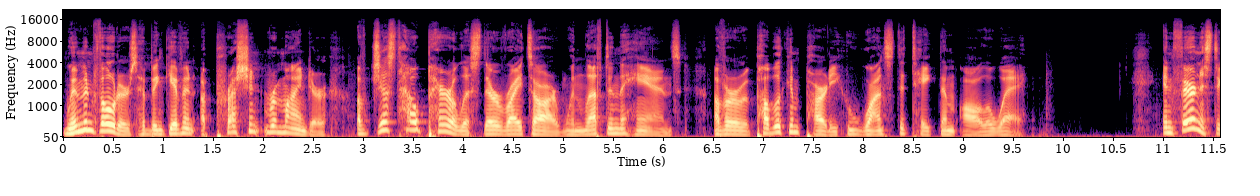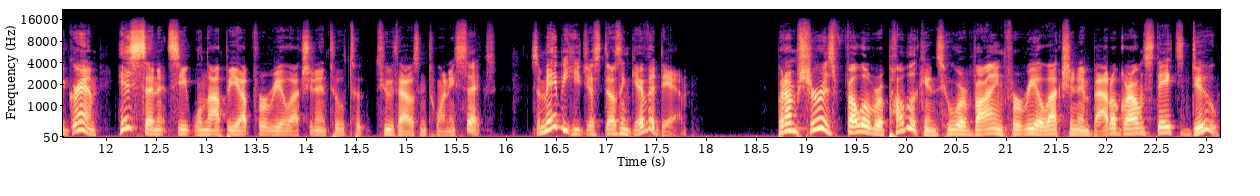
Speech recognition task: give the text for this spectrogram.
Women voters have been given a prescient reminder of just how perilous their rights are when left in the hands of a Republican Party who wants to take them all away. In fairness to Graham, his Senate seat will not be up for reelection until t- 2026, so maybe he just doesn't give a damn. But I'm sure his fellow Republicans who are vying for reelection in battleground states do.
